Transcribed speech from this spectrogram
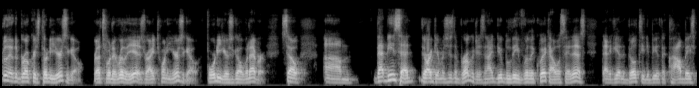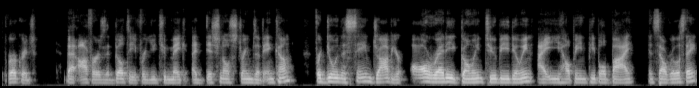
really the brokerage 30 years ago. That's what it really is, right? 20 years ago, 40 years ago, whatever. So um, that being said, there are differences in brokerages. And I do believe really quick, I will say this, that if you have the ability to be with a cloud-based brokerage that offers the ability for you to make additional streams of income for doing the same job you're already going to be doing, i.e., helping people buy and sell real estate,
